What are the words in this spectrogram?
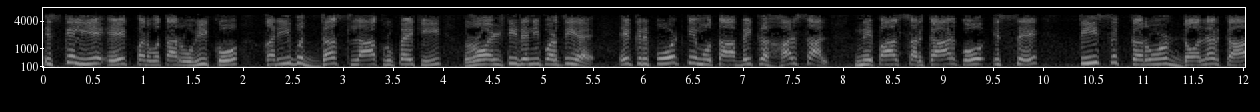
इसके लिए एक पर्वतारोही को करीब 10 लाख रुपए की रॉयल्टी देनी पड़ती है। एक रिपोर्ट के मुताबिक, हर साल नेपाल सरकार को इससे 30 करोड़ डॉलर का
